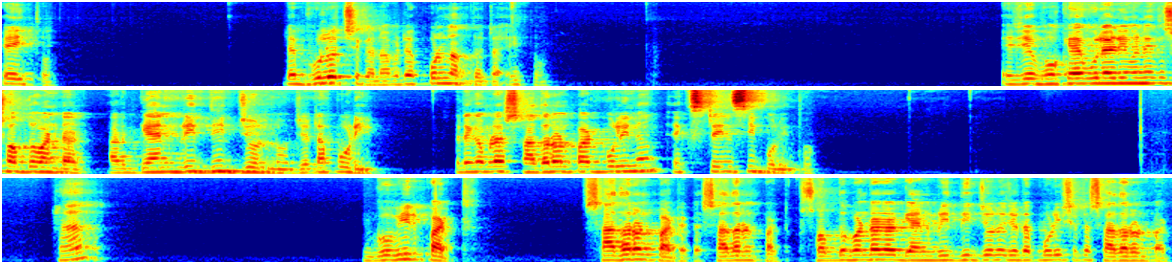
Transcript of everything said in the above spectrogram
এই তো। এটা ভুল হচ্ছে কেন? আমি এটা পড়লাম তো এটা, এই তো। এই যে ভোকাবুলারি মানে তো শব্দ ভান্ডার আর জ্ঞান বৃদ্ধির জন্য যেটা পড়ি, সেটাকে আমরা সাধারণ পাঠ বলি না এক্সটেন্সিভ বলি তো। হ্যাঁ? গভীর পাঠ, সাধারণ পাঠ এটা, সাধারণ পাঠ। শব্দ ভান্ডার আর জ্ঞান বৃদ্ধির জন্য যেটা পড়ি, সেটা সাধারণ পাঠ।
